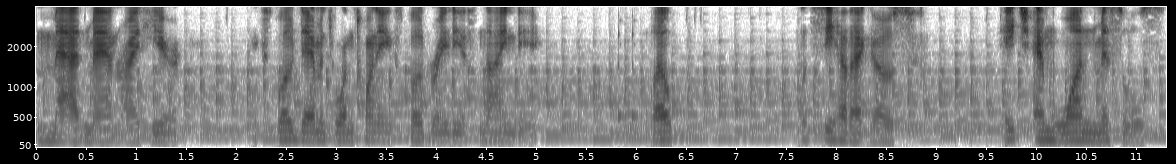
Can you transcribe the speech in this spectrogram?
madman right here. Explode damage 120, explode radius 90. Well, let's see how that goes. HM1 missiles.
